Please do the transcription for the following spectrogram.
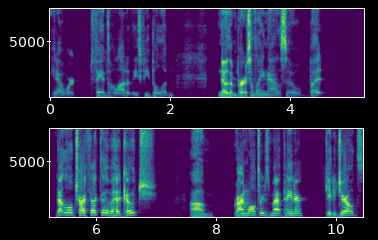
you know we're fans of a lot of these people and know them personally now. So, but that little trifecta of a head coach, um, Ryan Walters, Matt Painter, Katie Gearlds,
